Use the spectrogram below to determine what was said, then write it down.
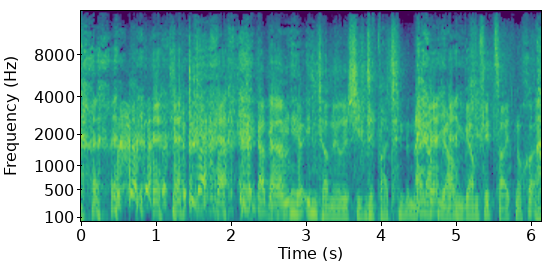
ja, wir haben hier interne Regiedebatten. Nein, nein, wir haben, wir haben viel Zeit noch. ja,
